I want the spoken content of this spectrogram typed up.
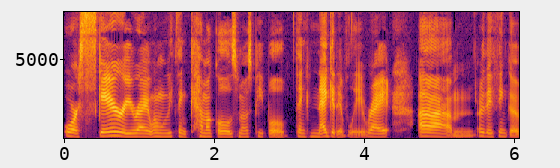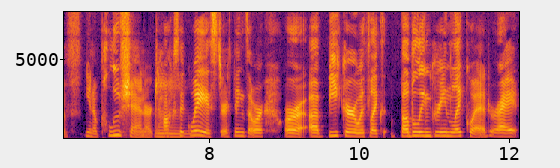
or scary, right? When we think chemicals, most people think negatively, right? Um, or they think of you know pollution or toxic Mm. waste or things, or or a beaker with like bubbling green liquid, right?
